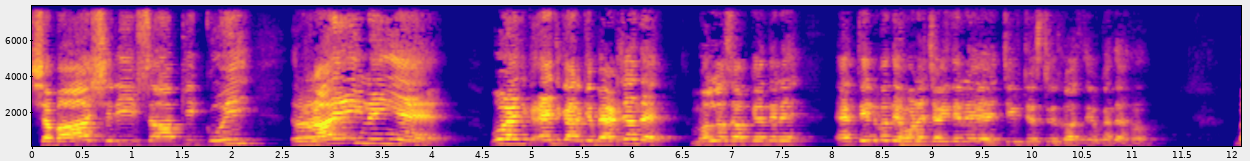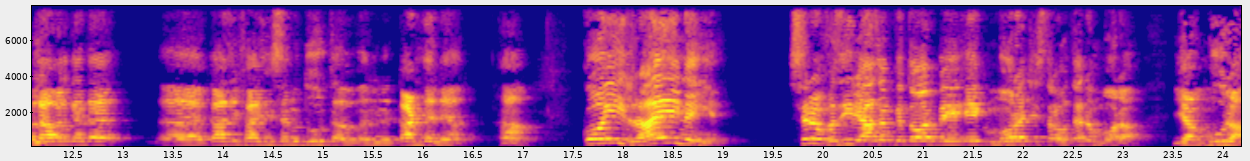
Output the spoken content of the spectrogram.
शबाज शरीफ साहब की कोई राय ही नहीं है वो इंज इंज करके बैठ जाता है मौला साहब कहते ने ਇਹ ਤਿੰਨ ਬੰਦੇ ਹੋਣੇ ਚਾਹੀਦੇ ਨੇ ਚੀਫ ਜਸਟਿਸ ਵਾਸਤੇ ਉਹ ਕਹਿੰਦਾ ਹਾਂ ਬਲਾਵਲ ਕਹਿੰਦਾ ਕਾਜ਼ੀ ਫਾਜ਼ੀ ਨੂੰ ਦੂਰ ਕੱਢ देने हाँ कोई राय ही नहीं है सिर्फ वजीर आजम के तौर पे एक मोरा जिस तरह होता है ना मोरा या मूरा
